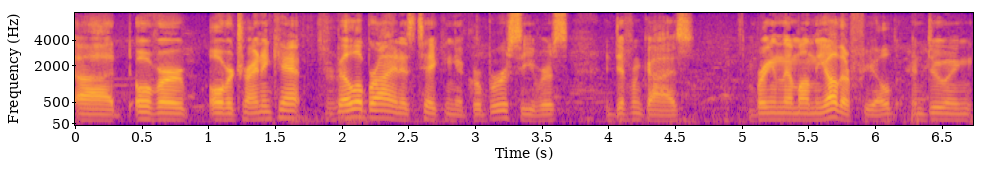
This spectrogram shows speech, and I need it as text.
uh, over over training camp, Mm-hmm. Bill O'Brien is taking a group of receivers and different guys, bringing them on the other field and doing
